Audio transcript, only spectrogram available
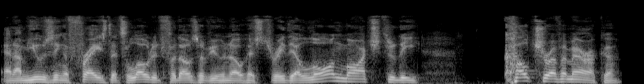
And I'm using a phrase that's loaded for those of you who know history. Their long march through the culture of America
